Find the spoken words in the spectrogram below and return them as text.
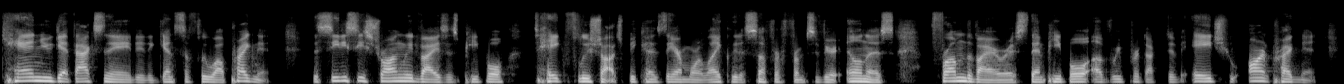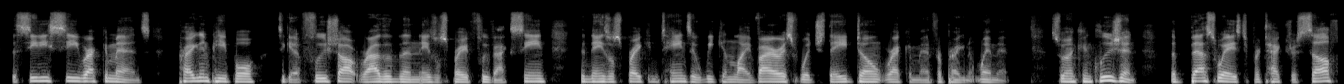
Can you get vaccinated against the flu while pregnant? The CDC strongly advises people take flu shots because they are more likely to suffer from severe illness from the virus than people of reproductive age who aren't pregnant. The CDC recommends pregnant people to get a flu shot rather than nasal spray flu vaccine. The nasal spray contains a weakened light virus, which they don't recommend for pregnant women. So, in conclusion, the best ways to protect yourself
